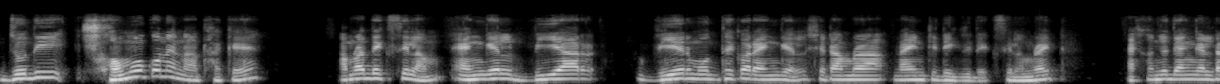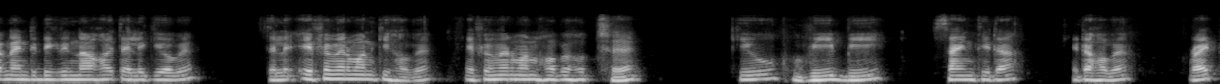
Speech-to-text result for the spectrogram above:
যদি সমকোণে না থাকে, আমরা দেখছিলাম অ্যাঙ্গেল বি আর ভি এর মধ্যেকার অ্যাঙ্গেল সেটা আমরা নাইনটি ডিগ্রি দেখছিলাম রাইট এখন যদি অ্যাঙ্গেলটা নাইনটি ডিগ্রি না হয়, তাহলে কি হবে? তাহলে এফ এম এর মান কি হবে? এফ এম এর মান হবে হচ্ছে q V B sine theta এটা হবে রাইট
